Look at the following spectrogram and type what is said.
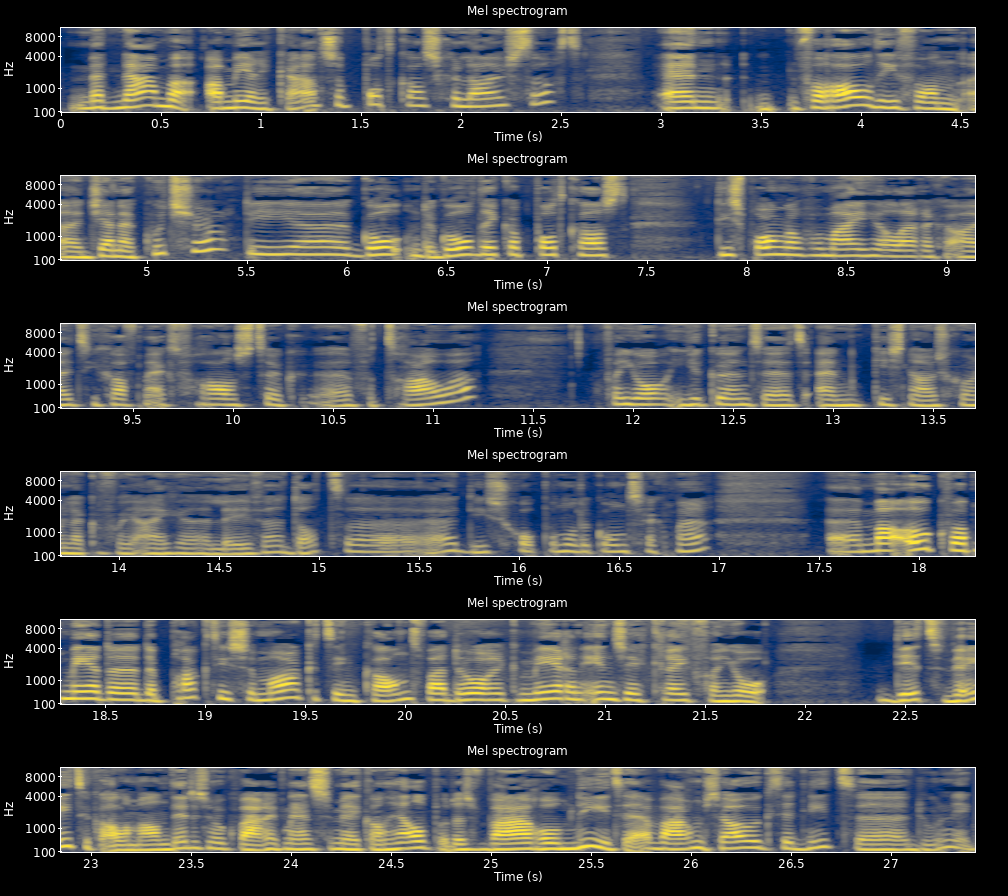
met name Amerikaanse podcasts geluisterd. En vooral die van Jenna Kutcher, die Gold, de Gold podcast die sprong er voor mij heel erg uit. Die gaf me echt vooral een stuk uh, vertrouwen. Van joh, je kunt het en kies nou eens gewoon lekker voor je eigen leven. Dat, uh, die schop onder de kont, zeg maar. Uh, maar ook wat meer de, de praktische marketingkant. Waardoor ik meer een inzicht kreeg van joh, dit weet ik allemaal. dit is ook waar ik mensen mee kan helpen. Dus waarom niet? Hè? Waarom zou ik dit niet doen? Ik,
